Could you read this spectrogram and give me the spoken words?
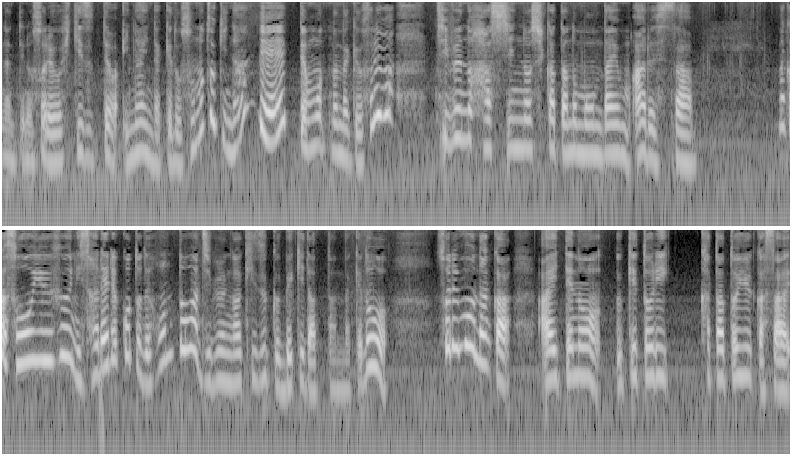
なんていうの、それを引きずってはいないんだけど、その時なんで？って思ったんだけど、それは自分の発信の仕方の問題もあるしさ、なんかそういう風にされることで本当は自分が気づくべきだったんだけど、それもなんか相手の受け取り方というかさ、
